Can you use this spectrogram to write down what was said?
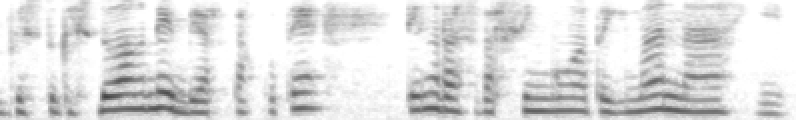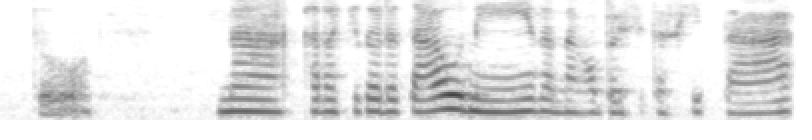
tugas-tugas doang deh biar takutnya dia ngerasa tersinggung atau gimana gitu Nah, karena kita udah tahu nih tentang kompleksitas kita,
